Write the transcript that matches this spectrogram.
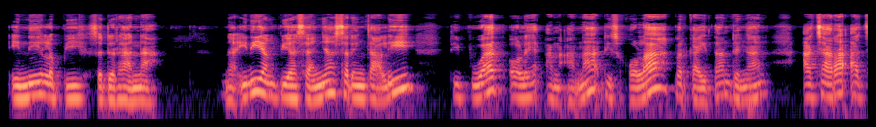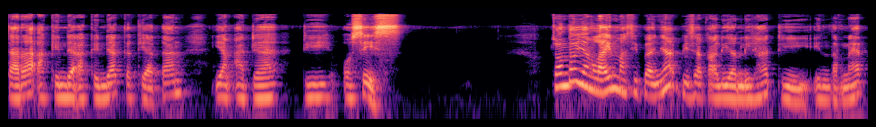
Ini lebih sederhana. Nah, ini yang biasanya sering kali dibuat oleh anak-anak di sekolah berkaitan dengan acara-acara agenda-agenda kegiatan yang ada di OSIS. Contoh yang lain masih banyak bisa kalian lihat di internet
